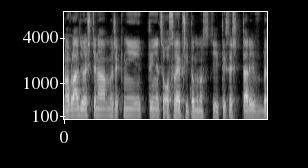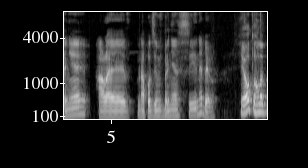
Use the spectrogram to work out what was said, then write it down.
No a Vláďo, ještě nám řekni ty něco o své přítomnosti. Ty seš tady v Brně, ale na podzim v Brně si nebyl. Jo, tohle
